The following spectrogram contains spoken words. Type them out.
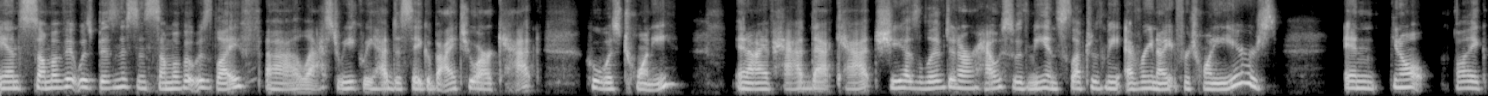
and some of it was business and some of it was life. Uh, last week, we had to say goodbye to our cat who was 20. And I've had that cat. She has lived in our house with me and slept with me every night for 20 years. And, you know, like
